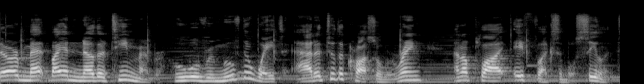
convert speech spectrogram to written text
they are met by another team member who will remove the weight added to the crossover ring and apply a flexible sealant.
